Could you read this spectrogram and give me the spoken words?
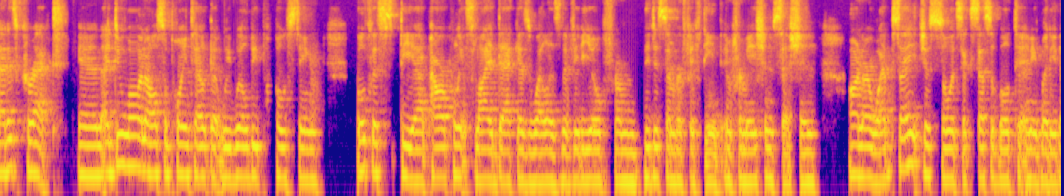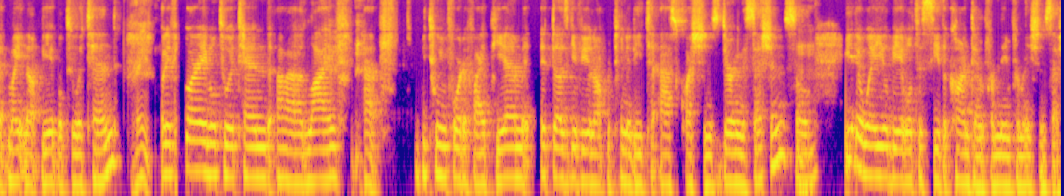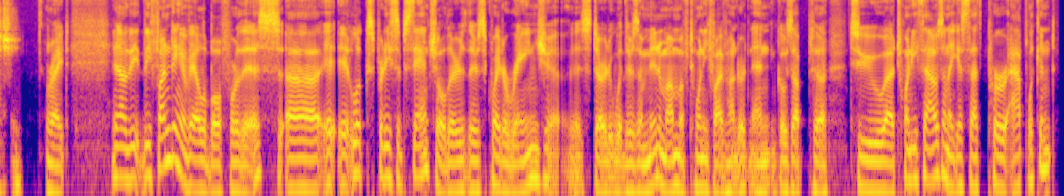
That is correct. And I do want to also point out that we will be posting both this, the uh, PowerPoint slide deck as well as the video from the December 15th information session on our website, just so it's accessible to anybody that might not be able to attend. Great. But if you are able to attend uh, live at between 4 to 5 p.m., it, it, does give you an opportunity to ask questions during the session. So mm-hmm. either way, you'll be able to see the content from the information session. Right. Now, the, the funding available for this, uh, it, it, looks pretty substantial. There's there's quite a range. Uh, it started with there's a minimum of 2,500 and goes up to, to uh, 20,000. I guess that's per applicant.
